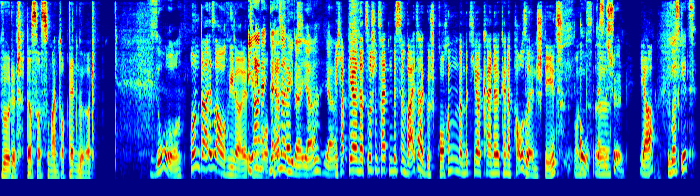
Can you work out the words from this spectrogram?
würdet, dass das zu meinen Top 10 gehört. So. Und da ist er auch wieder, der Ja, da, da ist er wieder, ja, ja. Ich habe hier in der Zwischenzeit ein bisschen weiter gesprochen, damit hier keine, keine Pause entsteht. Und, oh, das äh, ist schön. Ja, Um was geht's?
